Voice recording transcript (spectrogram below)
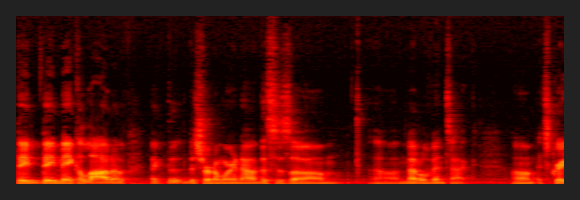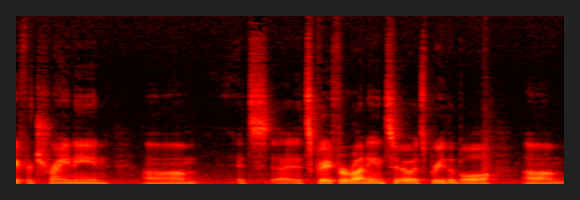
they they make a lot of like the the shirt I'm wearing now. This is um, uh, Metal Vent Tech. Um, it's great for training. Um, it's uh, it's great for running too. It's breathable. Um,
